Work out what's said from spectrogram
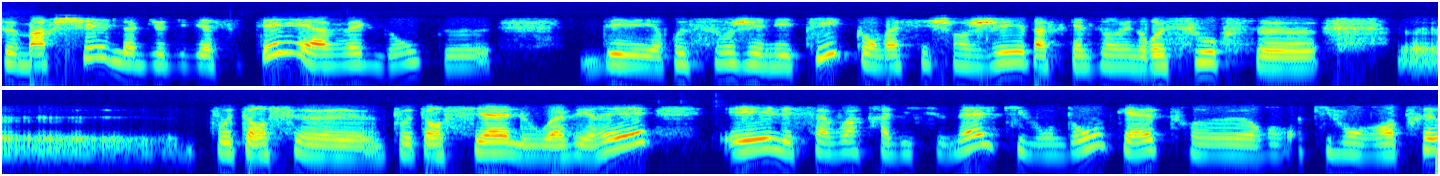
ce marché de la biodiversité avec donc euh, des ressources génétiques qu'on va s'échanger parce qu'elles ont une ressource potentielle ou avérée et les savoirs traditionnels qui vont donc être qui vont rentrer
